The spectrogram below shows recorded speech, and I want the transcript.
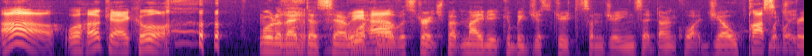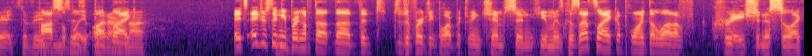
Oh well, okay, cool. Although that does sound We like hell of have- a stretch, but maybe it could be just due to some genes that don't quite gel, Possibly. which creates divergences. Possibly, I don't like, know. It's interesting you bring up the, the, the diverging point between chimps and humans because that's like a point that a lot of creationists are like,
